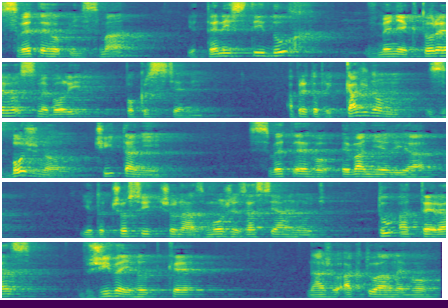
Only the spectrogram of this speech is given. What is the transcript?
Svetého písma, je ten istý duch, v mene ktorého sme boli pokrstení. A preto pri každom zbožnom čítaní Svetého Evanielia je to čosi, čo nás môže zasiahnuť tu a teraz v živej hĺbke nášho aktuálneho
